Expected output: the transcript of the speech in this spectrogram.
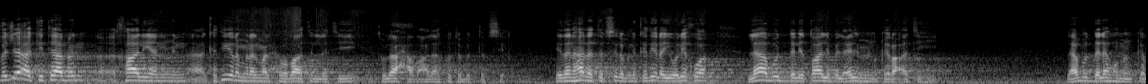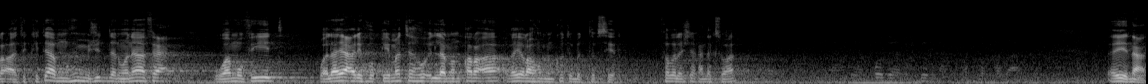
فجاء كتابا خاليا من كثير من الملحوظات التي تلاحظ على كتب التفسير. إذا هذا تفسير ابن كثير أيها الإخوة لا بد لطالب العلم من قراءته. لا بد له من قراءته. كتاب مهم جدا ونافع ومفيد ولا يعرف قيمته إلا من قرأ غيره من كتب التفسير. تفضل يا شيخ عندك سؤال؟ أي نعم.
